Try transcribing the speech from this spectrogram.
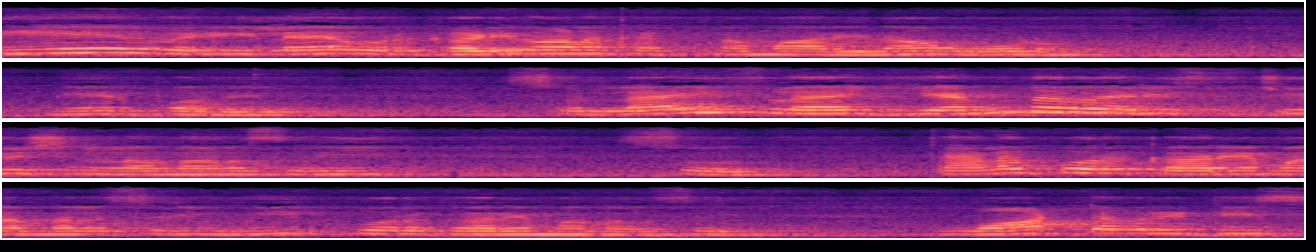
நேர் வழியில் ஒரு கடிவாளம் கட்டின மாதிரி தான் ஓடும் நேர்பாதையில். ஸோ லைஃப்பில் எந்த மாதிரி சுச்சுவேஷனில் இருந்தாலும் சரி ஸோ தலை போகிற காரியமாக இருந்தாலும் சரி உயிர் போகிற காரியமாக இருந்தாலும் சரி வாட் எவர் இட் இஸ்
